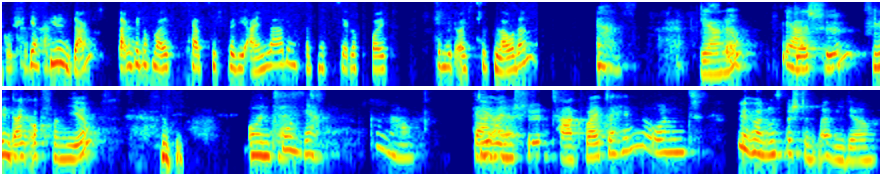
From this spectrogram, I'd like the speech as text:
gut ja, vielen Dank. Danke nochmal herzlich für die Einladung. Es hat mich sehr gefreut, hier mit euch zu plaudern. Gerne. Ja. Sehr schön. Vielen Dank auch von mir. Und, und ja, genau. Dann, dir einen schönen Tag weiterhin und wir hören uns bestimmt mal wieder.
